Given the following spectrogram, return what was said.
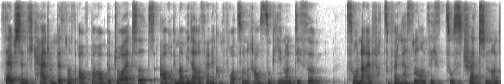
Selbstständigkeit und Businessaufbau bedeutet auch immer wieder aus seiner Komfortzone rauszugehen und diese Zone einfach zu verlassen und sich zu stretchen. Und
